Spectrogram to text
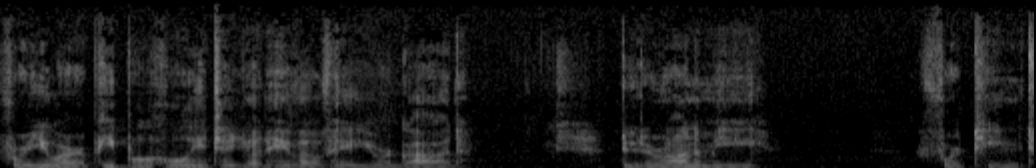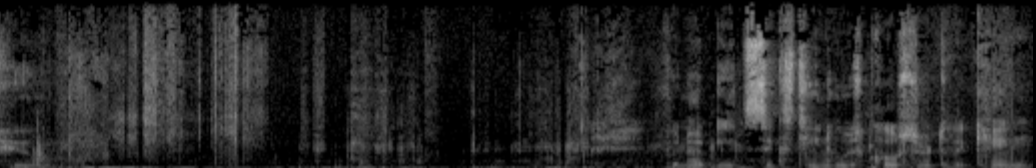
for you are a people holy to Yudhevavhe your God Deuteronomy 14:2 Footnote 816 Who is closer to the king?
